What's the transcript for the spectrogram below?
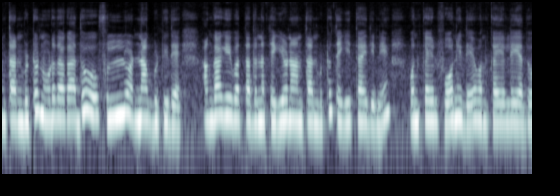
ಅಂತ ಅಂದ್ಬಿಟ್ಟು ನೋಡಿದಾಗ ಅದು ಫುಲ್ಲು ಹಣ್ಣಾಗ್ಬಿಟ್ಟಿದೆ. ಹಾಗಾಗಿ ಇವತ್ತು ಅದನ್ನು ತೆಗಿಯೋಣ ಅಂತ ಅಂದ್ಬಿಟ್ಟು ತೆಗಿತಾ ಇದ್ದೀನಿ. ಒಂದು ಕೈಯಲ್ಲಿ ಫೋನ್ ಇದೆ, ಒಂದು ಕೈಯಲ್ಲಿ ಅದು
